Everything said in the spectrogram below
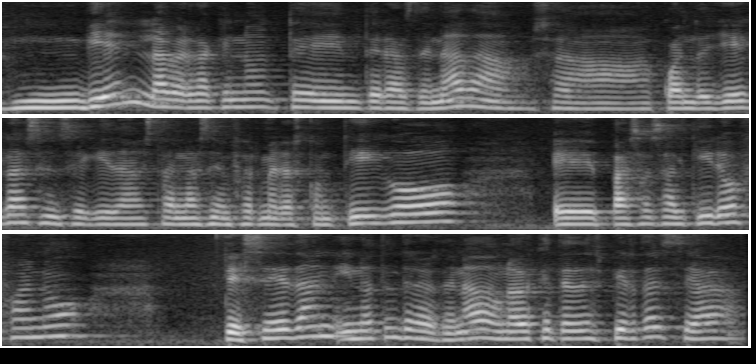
Bien, la verdad que no te enteras de nada. O sea, cuando llegas enseguida están las enfermeras contigo, eh, pasas al quirófano, te sedan y no te enteras de nada. Una vez que te despiertas ya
